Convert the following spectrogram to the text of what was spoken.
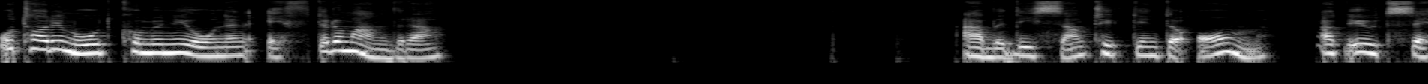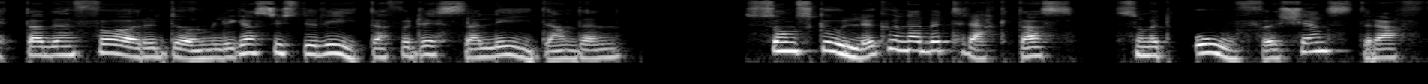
och tar emot kommunionen efter de andra. Abbedissan tyckte inte om att utsätta den föredömliga syster Rita för dessa lidanden som skulle kunna betraktas som ett oförtjänt straff.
